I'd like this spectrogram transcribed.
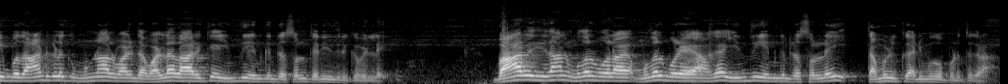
ஐம்பது ஆண்டுகளுக்கு முன்னால் வாழ்ந்த வள்ளலாருக்கே இந்து என்கின்ற சொல் தெரிந்திருக்கவில்லை. பாரதி தான் முதல் முதலாக முதல் முறையாக இந்து என்கின்ற சொல்லை தமிழுக்கு அறிமுகப்படுத்துகிறார்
